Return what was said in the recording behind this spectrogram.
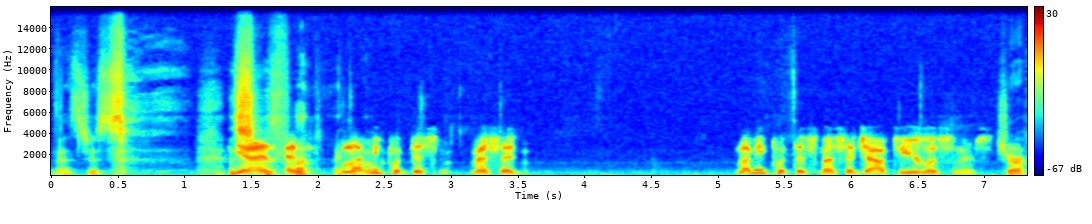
that's just. that's yeah, and, and let me put this message. Let me put this message out to your listeners. Sure.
